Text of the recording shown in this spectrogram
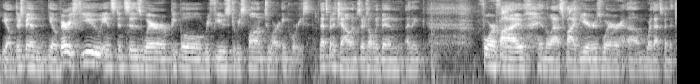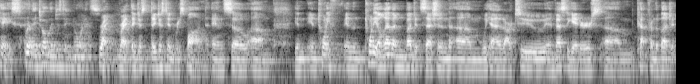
you know, there's been you know very few instances where people refuse to respond to our inquiries. That's been a challenge. There's only been, I think, four or five in the last five years where um, where that's been the case. Where they totally just ignored us. Right, right. They just they just didn't respond, and so. Um, in, in 20 in the 2011 budget session, um, we had our two investigators um, cut from the budget.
